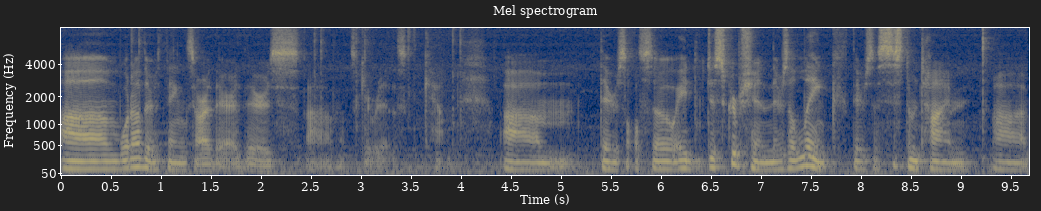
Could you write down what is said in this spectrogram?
Um, what other things are there? There's, uh, let's get rid of this count. Um, there's also a description, there's a link, there's a system time. Uh,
